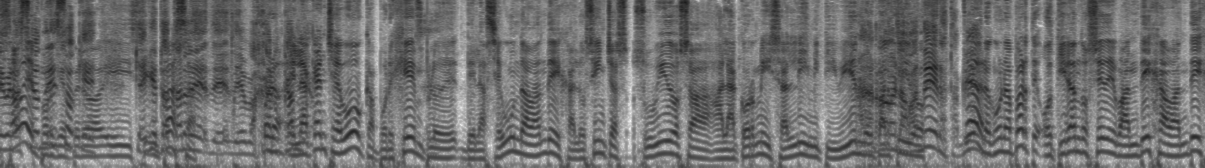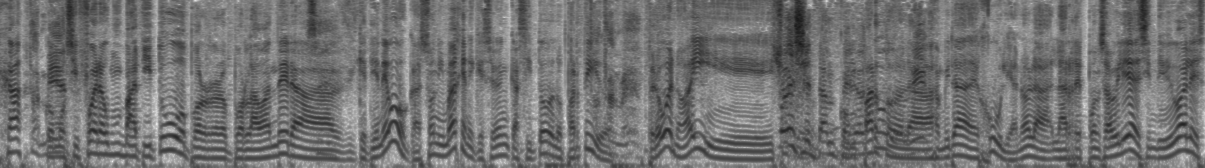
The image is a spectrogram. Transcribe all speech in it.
celebración de eso que, pero- y que hay que tratar de, de- de bajar Bueno, un en la cancha de Boca, por ejemplo, de, de la segunda bandeja, los hinchas subidos a, a la cornisa, al límite y viendo el Agarraban las partido. banderas también. Claro, con una parte, o tirándose de bandeja a bandeja, También. como si fuera un batitúo por, por la bandera que tiene Boca. Son imágenes que se ven casi todos los partidos. Totalmente. Pero bueno, ahí yo comparto pelotudo, la mirada de Julia, ¿no? La- las responsabilidades individuales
